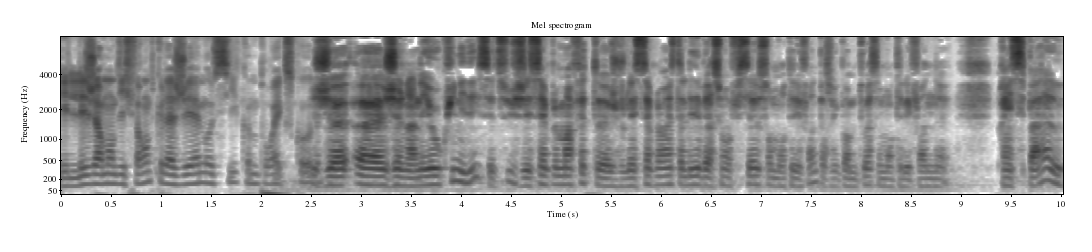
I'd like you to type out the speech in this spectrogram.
est, légèrement différente que la GM aussi, comme pour Xcode? Je, euh, je n'en ai aucune idée, sais-tu. J'ai simplement fait, je voulais simplement installer des versions officielles sur mon téléphone parce que comme toi, c'est mon téléphone principal.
